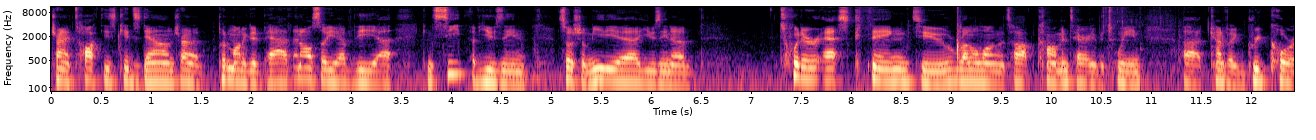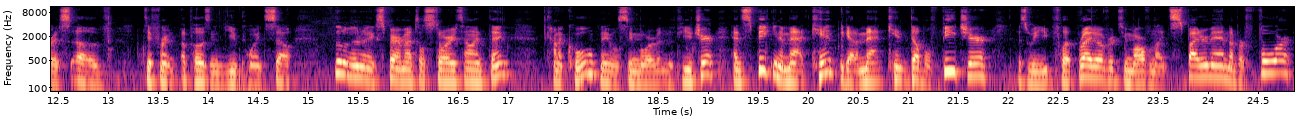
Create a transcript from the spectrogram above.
trying to talk these kids down, trying to put them on a good path, and also you have the uh, conceit of using social media, using a Twitter esque thing to run along the top commentary between uh, kind of a Greek chorus of different opposing viewpoints. So a little bit of an experimental storytelling thing. Kind of cool. Maybe we'll see more of it in the future. And speaking of Matt Kindt, we got a Matt Kindt double feature as we flip right over to Marvel Knights Spider Man number four.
